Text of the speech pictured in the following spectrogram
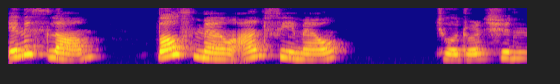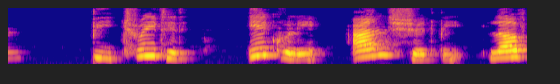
In Islam, both male and female children should be treated equally and should be loved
